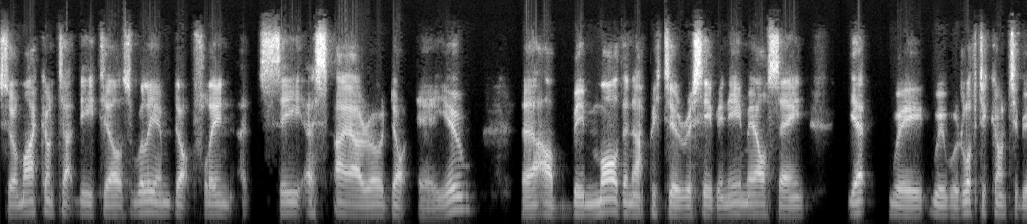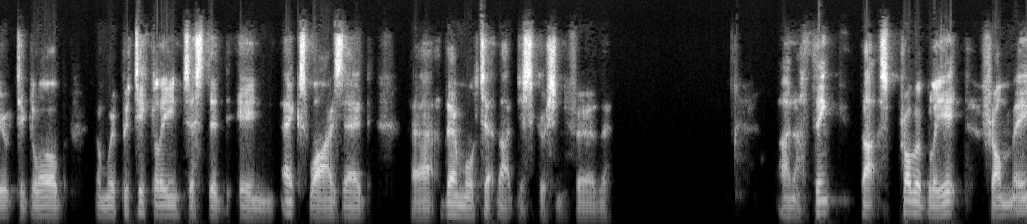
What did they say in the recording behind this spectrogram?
So my contact details, william.flynn at csiro.au. Uh, I'll be more than happy to receive an email saying, yep, we, we would love to contribute to Globe and we're particularly interested in X, Y, Z. Uh, then we'll take that discussion further. And I think that's probably it from me.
